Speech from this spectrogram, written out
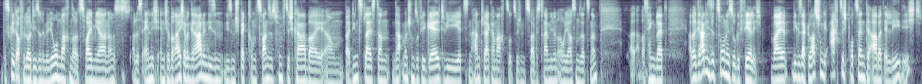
das gilt auch für Leute, die so eine Million machen oder zwei im Jahr. Ne? Das ist alles ähnlich, ähnlicher Bereich. Aber gerade in diesem, in diesem Spektrum 20 bis 50k bei, ähm, bei Dienstleistern, da hat man schon so viel Geld, wie jetzt ein Handwerker macht, so zwischen zwei bis drei Millionen Euro Jahresumsatz, ne? Äh, was hängen bleibt. Aber gerade diese Zone ist so gefährlich, weil, wie gesagt, du hast schon die 80 Prozent der Arbeit erledigt,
